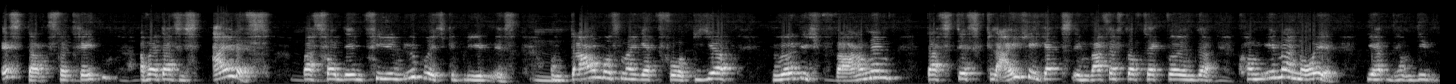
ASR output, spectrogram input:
SDAX vertreten. Aber das ist alles, was von den vielen übrig geblieben ist. Mhm. Und da muss man jetzt vor Gier wirklich warnen, dass das Gleiche jetzt im Wasserstoffsektor, da kommen immer neue. Die, die,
